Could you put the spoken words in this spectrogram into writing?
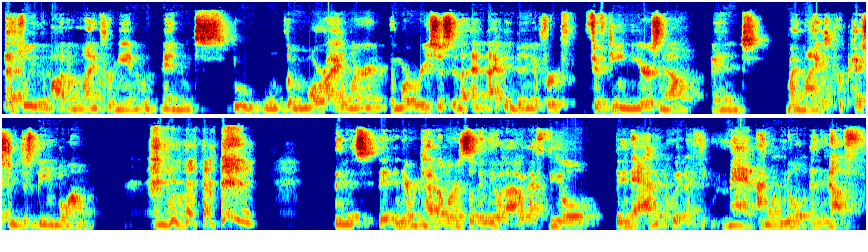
That's really the bottom line for me. And, and the more I learn, the more research, and, and I've been doing it for 15 years now, and my mind is perpetually just being blown. And it's and every time I learn something new, I, I feel inadequate. I think, man, I don't know enough,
